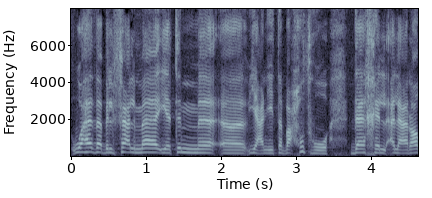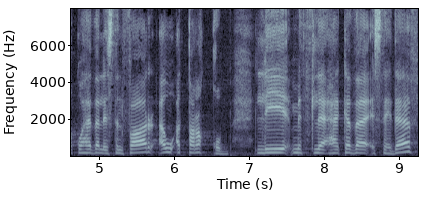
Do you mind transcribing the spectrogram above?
وهذا بالفعل ما يتم آه، يعني تباحثه داخل العراق وهذا الاستنفار أو الترقب لمثل هكذا استهداف.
